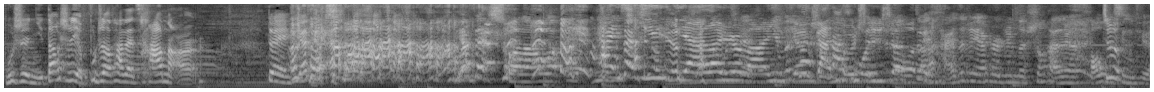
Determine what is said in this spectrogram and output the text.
不是，你当时也不知道他在擦哪儿。对别再说了，别再说了，我太细节了是吧？已你们经感同身受了，对孩子这件事儿真的生孩子人毫无就兴趣。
